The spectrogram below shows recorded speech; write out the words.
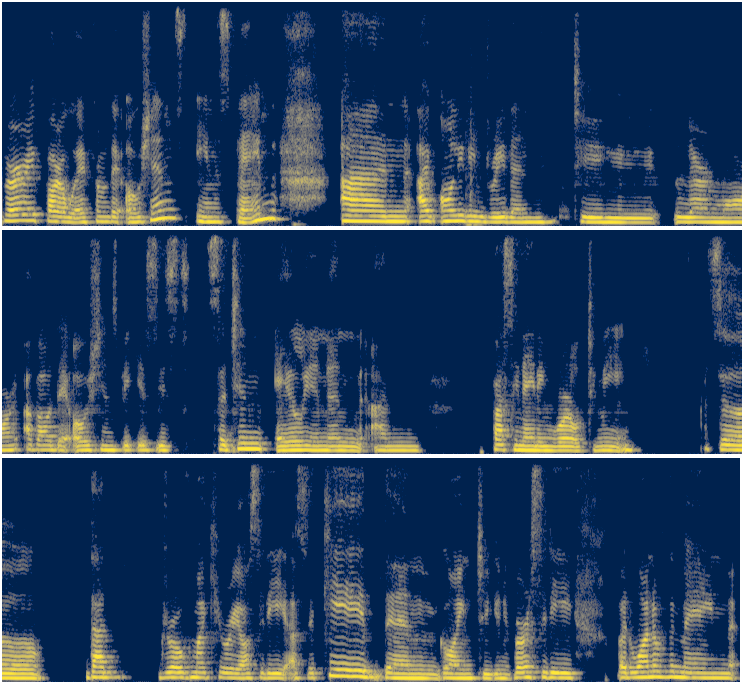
very far away from the oceans in Spain, and I've only been driven to learn more about the oceans because it's such an alien and, and fascinating world to me. So that drove my curiosity as a kid, then going to university. But one of the main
